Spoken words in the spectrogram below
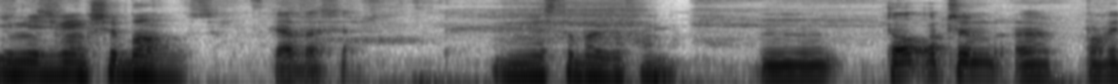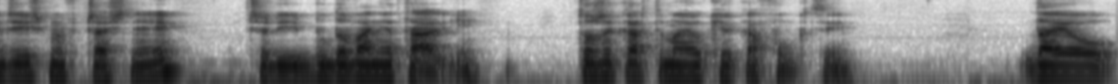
i mieć większy bonus? Zgadza się. Jest to bardzo fajne. Mm, To, o czym e, powiedzieliśmy wcześniej, czyli budowanie talii. To, że karty mają kilka funkcji. Dają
